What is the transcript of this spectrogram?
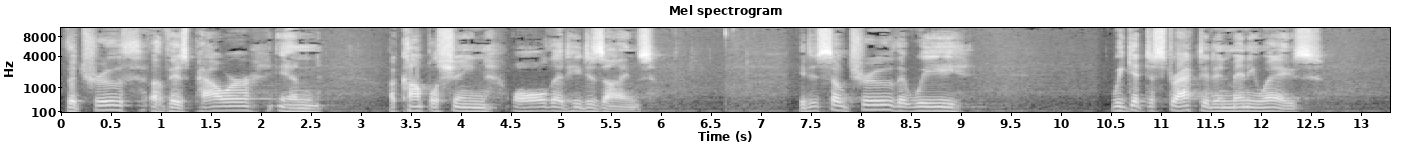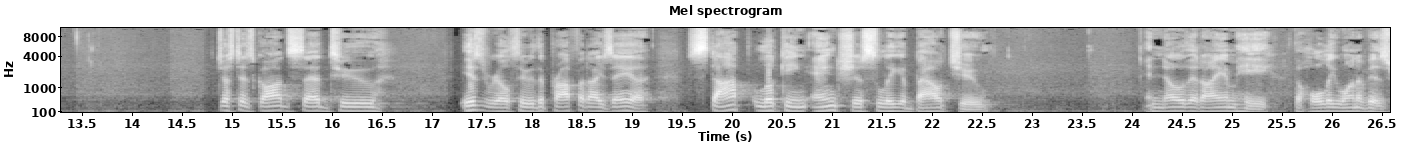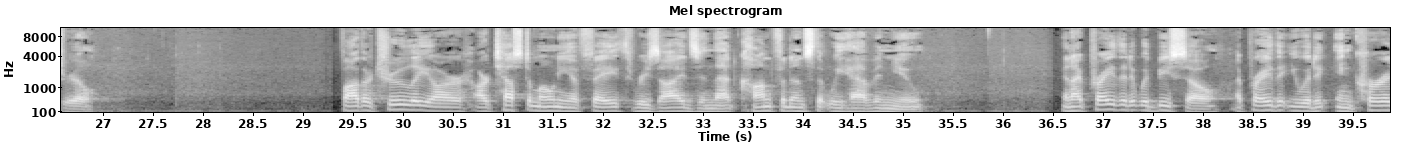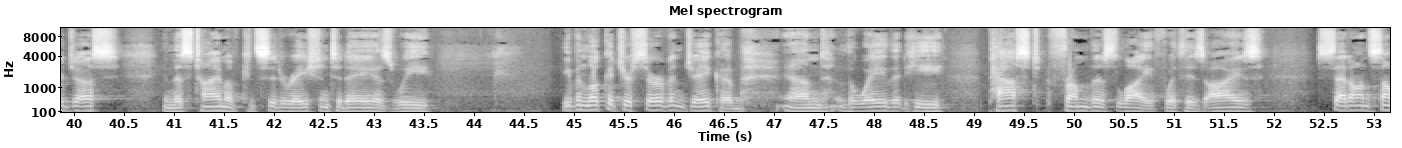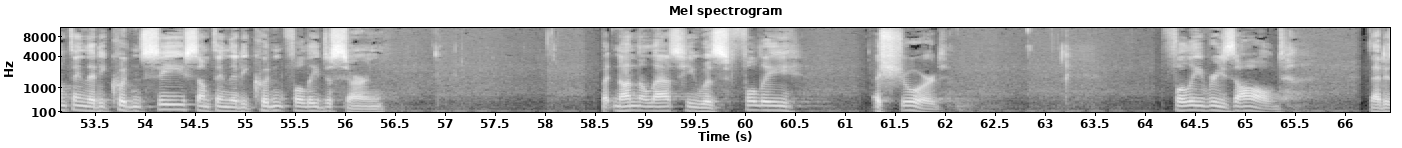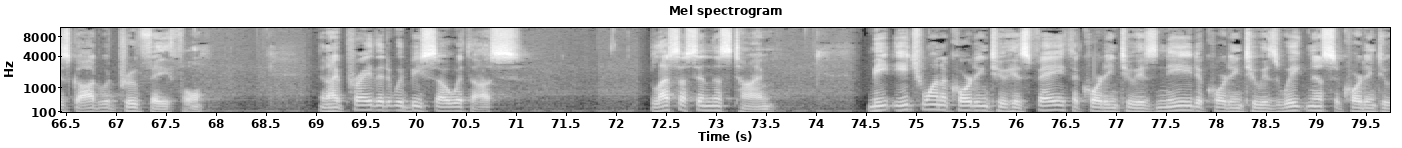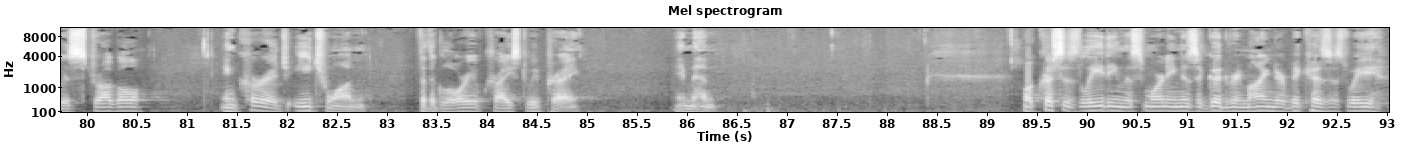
the truth of His power in accomplishing all that He designs. It is so true that we, we get distracted in many ways. Just as God said to Israel through the prophet Isaiah stop looking anxiously about you and know that I am He, the Holy One of Israel. Father, truly our, our testimony of faith resides in that confidence that we have in you. And I pray that it would be so. I pray that you would encourage us in this time of consideration today as we even look at your servant Jacob and the way that he passed from this life with his eyes set on something that he couldn't see, something that he couldn't fully discern. But nonetheless, he was fully assured, fully resolved that his God would prove faithful. And I pray that it would be so with us. Bless us in this time. Meet each one according to his faith, according to his need, according to his weakness, according to his struggle. Encourage each one for the glory of Christ, we pray. Amen. Well, Chris's leading this morning is a good reminder because as we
